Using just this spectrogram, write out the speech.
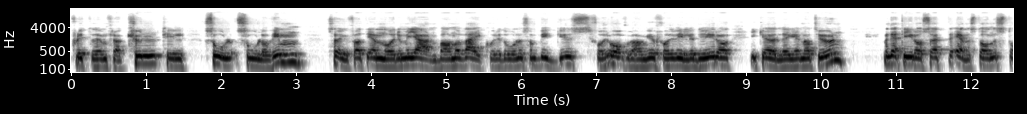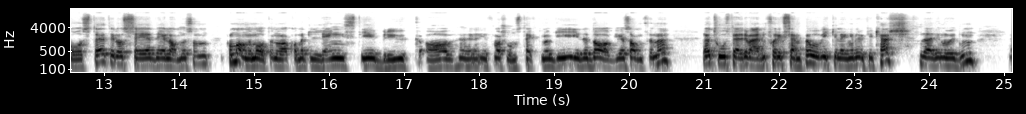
Flytte dem fra kull til sol, sol og vind. Sørge for at de enorme jernbane- og veikorridorene som bygges, får overganger for ville dyr og ikke ødelegger naturen. Men dette gir også et enestående ståsted til å se det landet som på mange måter nå har kommet lengst i bruk av eh, informasjonsteknologi i det daglige samfunnet. Det er to steder i verden for eksempel, hvor vi ikke lenger bruker cash. Det er i Norden.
